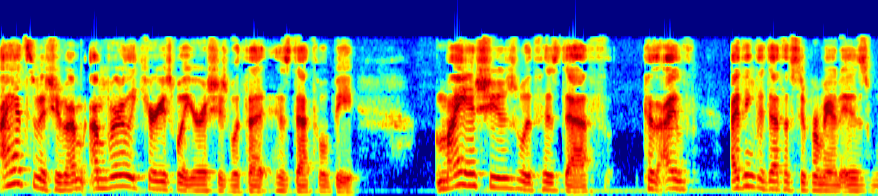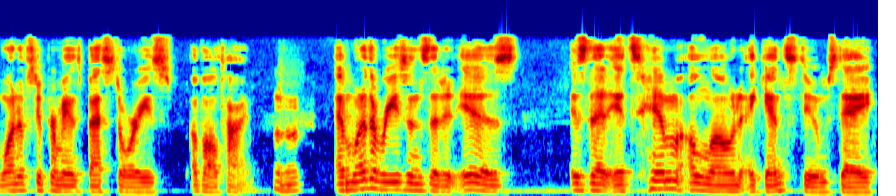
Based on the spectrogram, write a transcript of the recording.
I had some issues. I'm I'm really curious what your issues with that, his death will be. My issues with his death, because I've I think the death of Superman is one of Superman's best stories of all time, Mhm. and one of the reasons that it is is that it's him alone against Doomsday.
